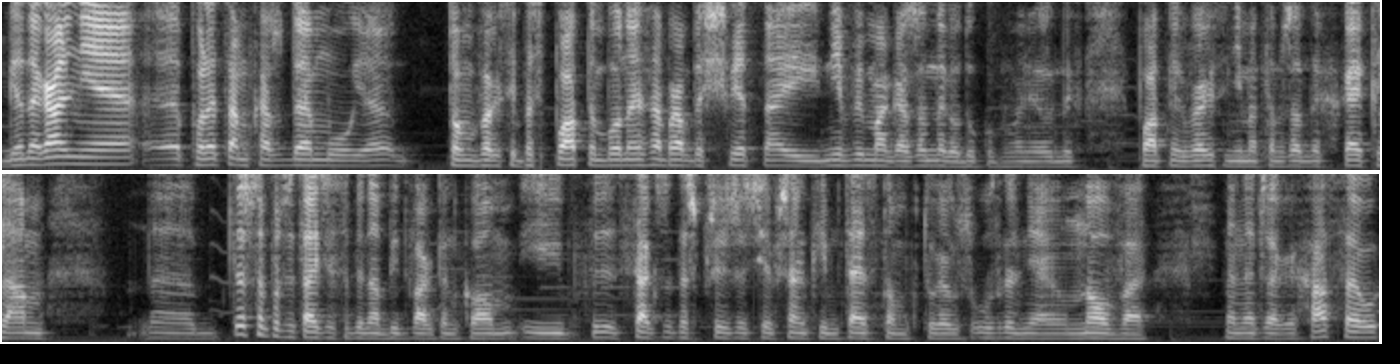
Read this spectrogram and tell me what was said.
Generalnie polecam każdemu tą wersję bezpłatną, bo ona jest naprawdę świetna i nie wymaga żadnego dokupowania, żadnych płatnych wersji, nie ma tam żadnych reklam. E, też no, poczytajcie sobie na bitwarden.com i wystarczy też przyjrzeć się wszelkim testom, które już uwzględniają nowe menedżery haseł.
